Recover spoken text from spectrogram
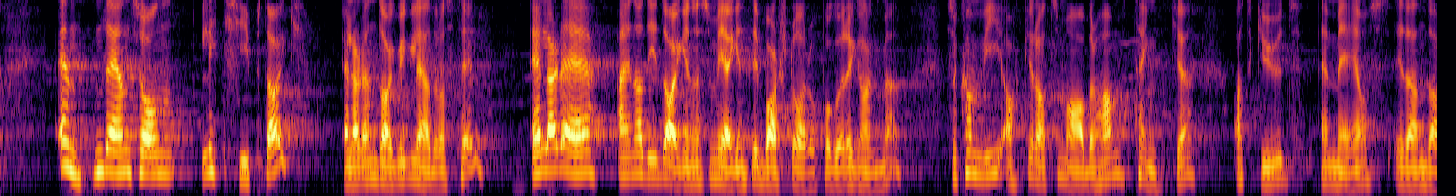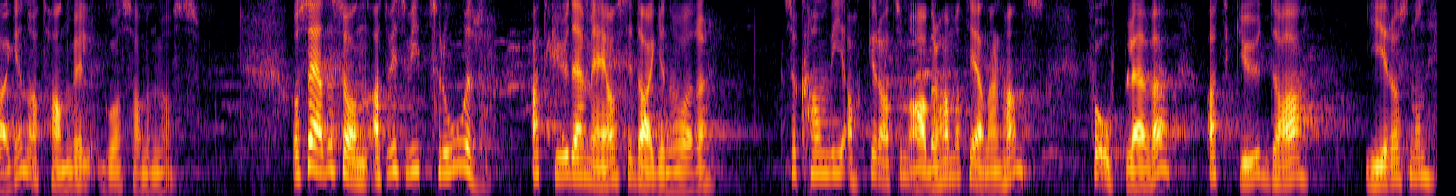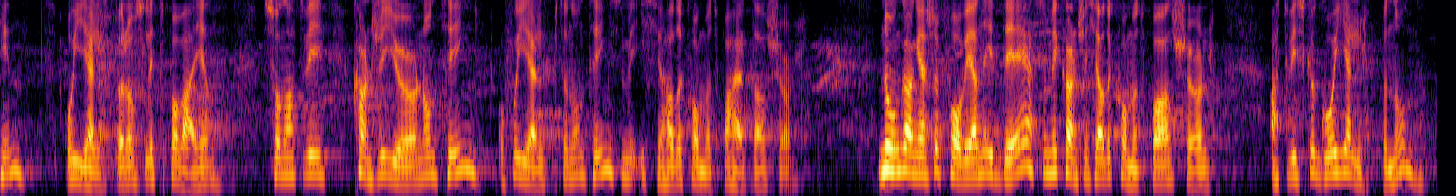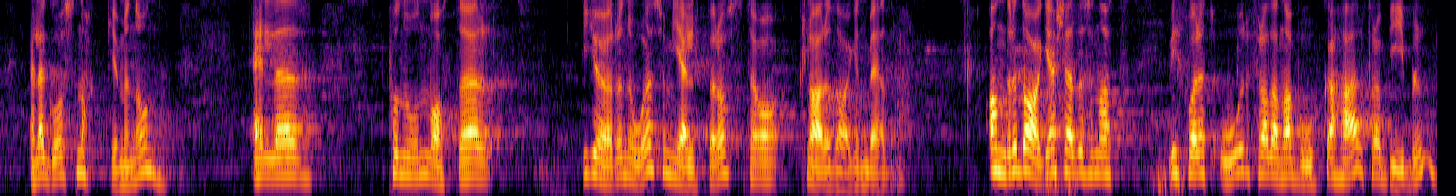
enten det er en sånn litt kjip dag, eller det er en dag vi gleder oss til, eller det er en av de dagene som vi egentlig bare står opp og går i gang med, så kan vi akkurat som Abraham tenke at Gud er med oss i den dagen, og at han vil gå sammen med oss. Og så er det sånn at Hvis vi tror at Gud er med oss i dagene våre, så kan vi akkurat som Abraham og tjeneren hans få oppleve at Gud da gir oss noen hint og hjelper oss litt på veien. Sånn at vi kanskje gjør noen ting og får hjelp til noen ting som vi ikke hadde kommet på helt av oss sjøl. Noen ganger så får vi en idé som vi kanskje ikke hadde kommet på av oss sjøl. At vi skal gå og hjelpe noen, eller gå og snakke med noen. Eller på noen måter gjøre noe som hjelper oss til å klare dagen bedre. Andre dager så er det sånn at vi får et ord fra denne boka her, fra Bibelen.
